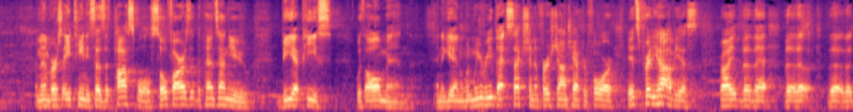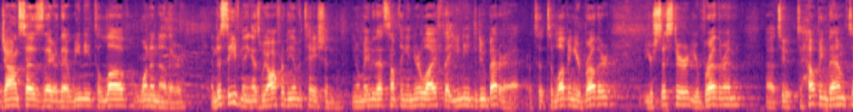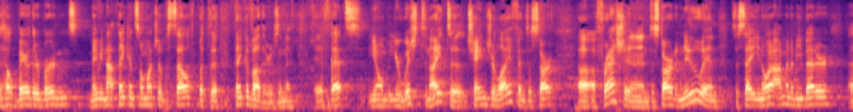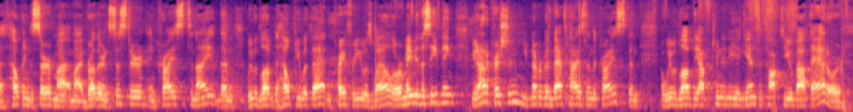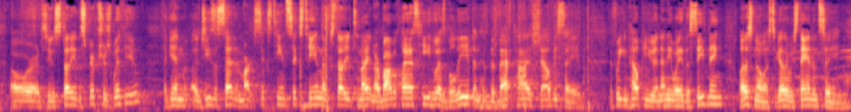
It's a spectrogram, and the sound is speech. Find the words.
And then verse 18, he says, If possible, so far as it depends on you, be at peace with all men. And again, when we read that section in 1 John chapter 4, it's pretty obvious right? That the, John says there that we need to love one another. And this evening, as we offer the invitation, you know, maybe that's something in your life that you need to do better at, to, to loving your brother, your sister, your brethren, uh, to, to helping them to help bear their burdens. Maybe not thinking so much of self, but to think of others. And if, if that's you know your wish tonight to change your life and to start uh, afresh and to start anew and to say, you know what, I'm going to be better uh, helping to serve my, my brother and sister in Christ tonight, then we would love to help you with that and pray for you as well. Or maybe this evening you're not a Christian, you've never been baptized into Christ, and we would love the opportunity again to talk to you about that or, or to study the scriptures with you. Again, uh, Jesus said in Mark 16 16 that we studied tonight in our Bible class, He who has believed and has been baptized shall be saved. If we can help you in any way this evening, let us know as together we stand and sing.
